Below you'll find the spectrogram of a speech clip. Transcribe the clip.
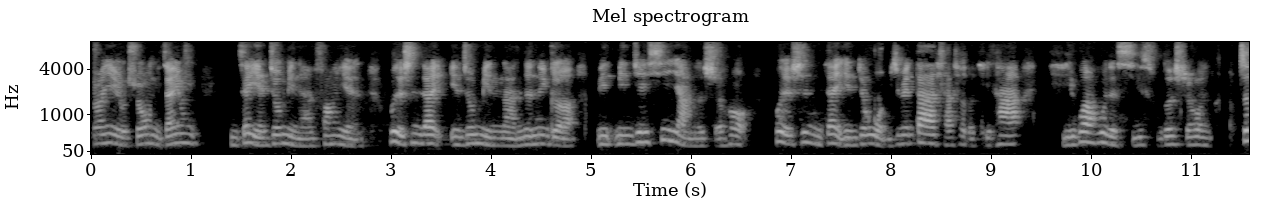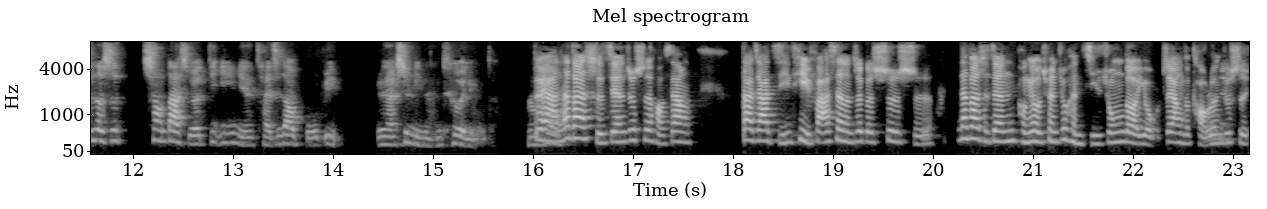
专业，有时候你在用。你在研究闽南方言，或者是你在研究闽南的那个民民间信仰的时候，或者是你在研究我们这边大大小小的其他习惯或者习俗的时候，真的是上大学的第一年才知道薄饼原来是闽南特有的。对啊，那段时间就是好像大家集体发现了这个事实，那段时间朋友圈就很集中的有这样的讨论，就是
